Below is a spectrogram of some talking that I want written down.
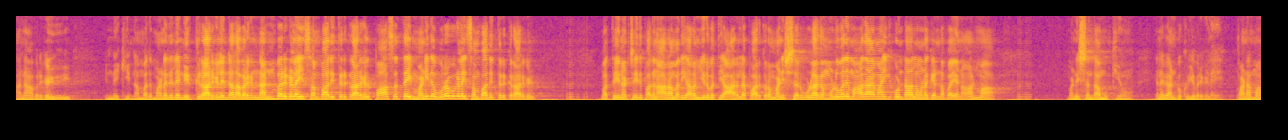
ஆனால் அவர்கள் இன்னைக்கு நமது மனதில் நிற்கிறார்கள் என்றால் அவர்கள் நண்பர்களை சம்பாதித்திருக்கிறார்கள் பாசத்தை மனித உறவுகளை சம்பாதித்திருக்கிறார்கள். மத்திய நற்செய்தி பதினாறாம் அதிகாரம் இருபத்தி ஆறில் பார்க்கிறோம். மனுஷர் உலகம் முழுவதும் ஆதாயமாக்கி கொண்டாலும் உனக்கு என்ன பயன்? ஆன்மா. மனுஷன்தான் முக்கியம். எனவே அன்புக்குரியவர்களே பணமா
